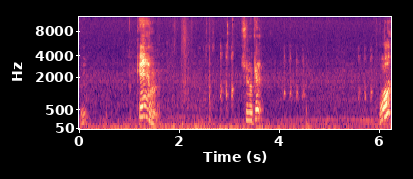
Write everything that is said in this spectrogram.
¿Sí? ¿Qué o no? Si no quiere... ¿What?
